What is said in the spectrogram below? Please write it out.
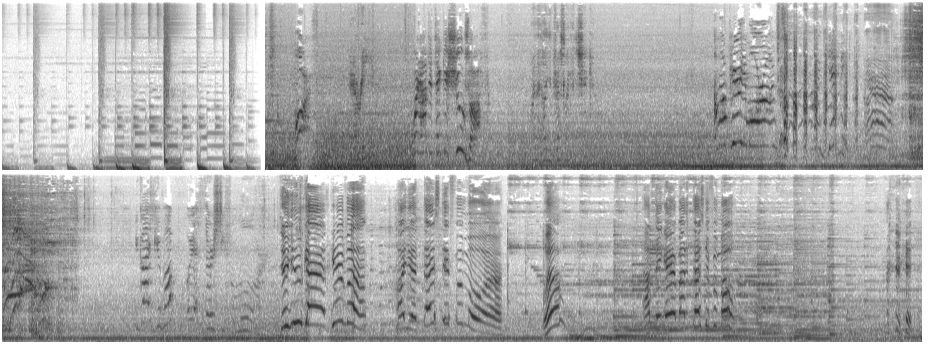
Marv! Harry, Why how'd you take your shoes off? why the hell you dressed like a chicken? I'm up here, you morons! Get me! You guys give up, or you're thirsty for more? Do you guys give up? Are you thirsty for more? Well, I think everybody thirsty for more.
